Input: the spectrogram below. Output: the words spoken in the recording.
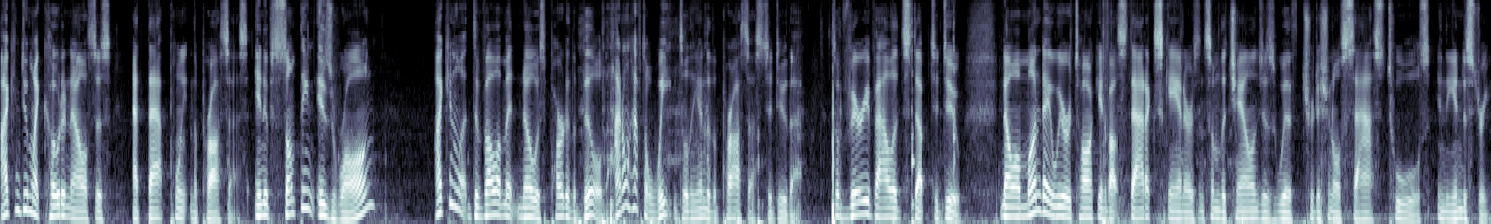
I can do my code analysis at that point in the process. And if something is wrong, I can let development know as part of the build. I don't have to wait until the end of the process to do that. It's a very valid step to do. Now, on Monday, we were talking about static scanners and some of the challenges with traditional SAST tools in the industry.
